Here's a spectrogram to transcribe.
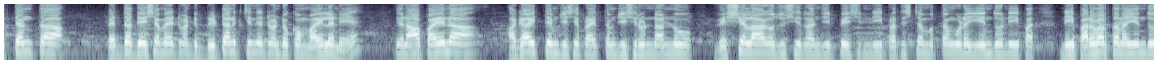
అత్యంత పెద్ద దేశమైనటువంటి బ్రిటన్కి చెందినటువంటి ఒక మహిళనే నా పైన అఘాయిత్యం చేసే ప్రయత్నం చేసిరు నన్ను వెష్యలాగా చూసిర్రు అని చెప్పేసి నీ ప్రతిష్ట మొత్తం కూడా ఏందో నీ ప నీ పరివర్తన ఏందో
